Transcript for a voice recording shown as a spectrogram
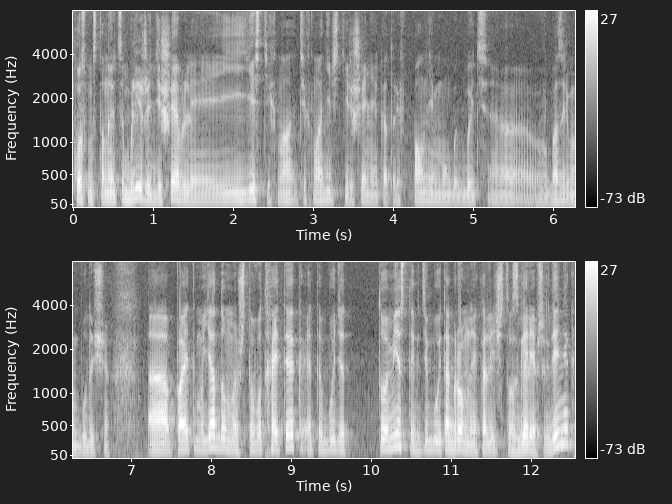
Космос становится ближе, дешевле, и есть технологические решения, которые вполне могут быть э, в обозримом будущем. А, поэтому я думаю, что вот хай-тек АПК это будет то место, где будет огромное количество сгоревших денег,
